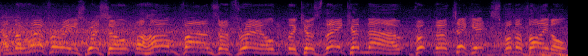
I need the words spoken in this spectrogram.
And the referee's whistle, the home fans are thrilled because they can now book their tickets for the final.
